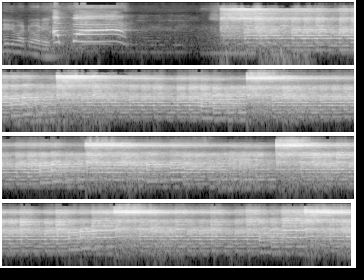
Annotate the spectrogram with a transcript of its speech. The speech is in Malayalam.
ഒരു പാട്ട് പാട്.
